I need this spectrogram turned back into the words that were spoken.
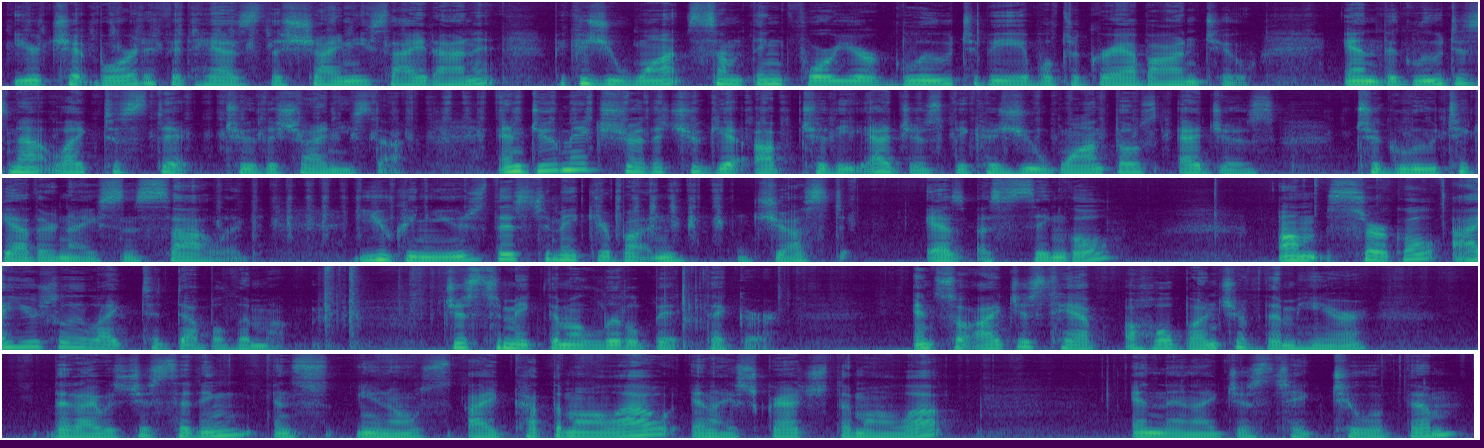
your chipboard if it has the shiny side on it because you want something for your glue to be able to grab onto. And the glue does not like to stick to the shiny stuff. And do make sure that you get up to the edges because you want those edges to glue together nice and solid. You can use this to make your button just as a single um, circle. I usually like to double them up just to make them a little bit thicker. And so I just have a whole bunch of them here that I was just sitting and, you know, I cut them all out and I scratched them all up. And then I just take two of them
